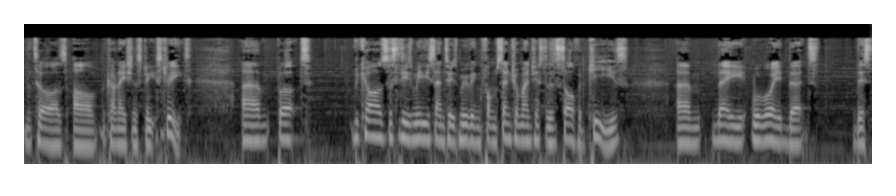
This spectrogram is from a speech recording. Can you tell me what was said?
the tours of the Coronation Street street. Um, but because the city's media centre is moving from central Manchester to Salford Quays, um, they were worried that this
